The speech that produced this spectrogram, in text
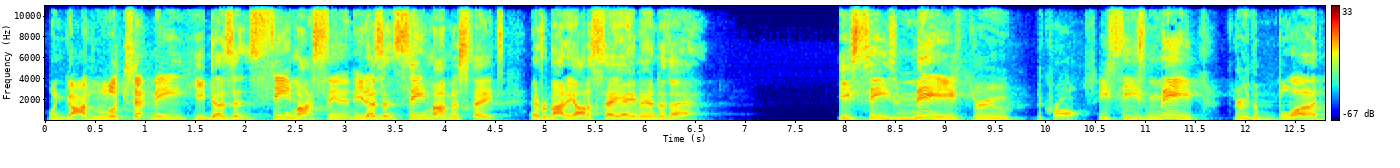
When God looks at me, he doesn't see my sin, he doesn't see my mistakes. Everybody ought to say amen to that. He sees me through the cross, he sees me through the blood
